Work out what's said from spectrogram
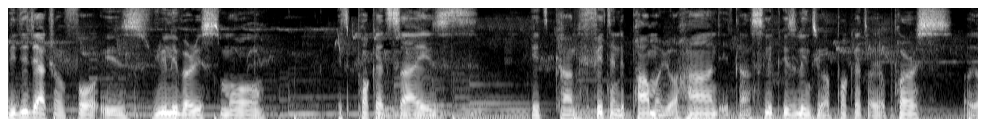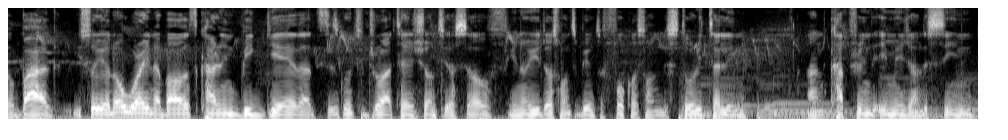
The DJI Action 4 is really very small. It's pocket sized it can fit in the palm of your hand. It can slip easily into your pocket or your purse or your bag. So you're not worrying about carrying big gear that is going to draw attention to yourself. You know, you just want to be able to focus on the storytelling and capturing the image and the scene.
